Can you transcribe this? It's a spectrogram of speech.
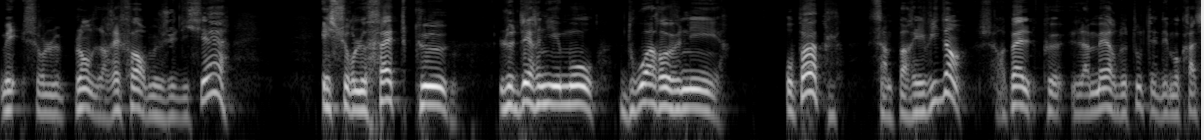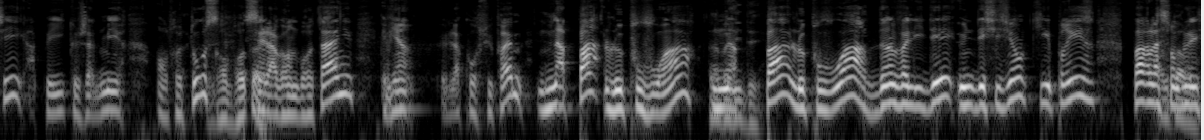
mais sur le plan de la réforme judiciaire et sur le fait que le dernier mot doit revenir au peuple, ça me paraît évident. Je rappelle que la mère de toutes les démocraties, un pays que j'admire entre tous, c'est la Grande-Bretagne, eh bien, la Cour suprême n'a pas le pouvoir, n'a pas le pouvoir d'invalider une décision qui est prise par l'Assemblée.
